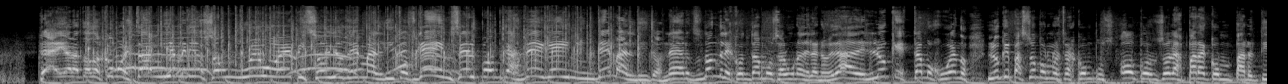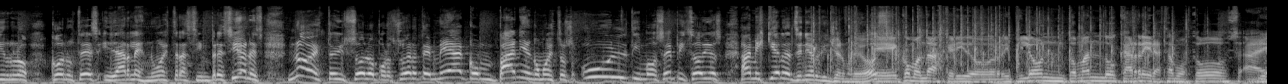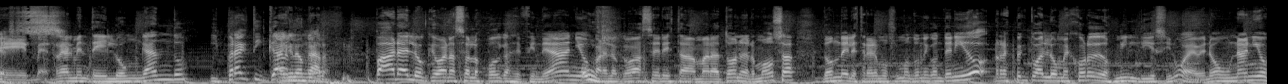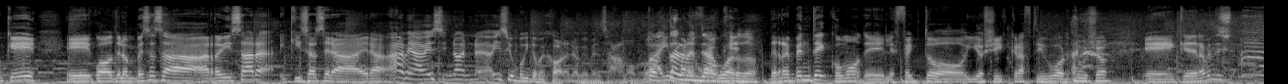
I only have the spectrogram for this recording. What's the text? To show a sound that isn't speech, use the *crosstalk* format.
*laughs* Hey, hola a todos, ¿cómo están? Bienvenidos a un nuevo episodio de Malditos Games, el podcast de gaming de Malditos Nerds, donde les contamos algunas de las novedades, lo que estamos jugando, lo que pasó por nuestras compus o consolas para compartirlo con ustedes y darles nuestras impresiones. No estoy solo, por suerte, me acompañan como estos últimos episodios a mi izquierda el señor Guillermo Leos. Eh, ¿Cómo andás, querido Ripilón? Tomando carrera. Estamos todos eh, Yes. realmente elongando y elongar. para lo que van a ser los podcasts de fin de año, Uf. para lo que va a ser esta maratón hermosa, donde les traeremos un montón de contenido respecto a lo mejor de 2019, ¿no? Un año que eh, cuando te lo empezás a, a revisar, quizás era, era ah, mira, a veces no, no, había sido un poquito mejor de lo que pensábamos. Hay un par Totalmente de acuerdo. de repente, como eh, el efecto Yoshi's Crafted World tuyo, *laughs* eh, que de repente dices, ah,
